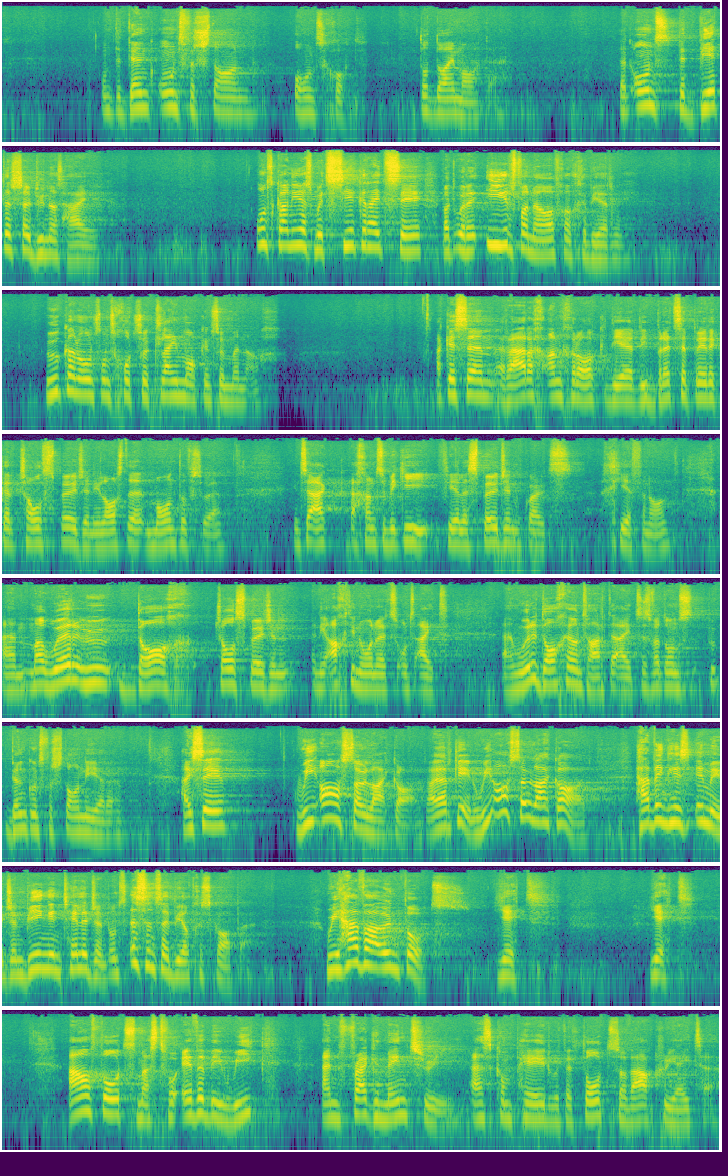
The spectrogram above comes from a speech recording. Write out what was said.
om te dink ons verstaan ons God tot daai mate dat ons dit beter sou doen as hy. Ons kan nie eens met sekerheid sê wat oor 'n uur van nou af gaan gebeur nie. Hoe kan ons ons God so klein maak en so minag? Ek is um, regtig aangeraak deur die Britse prediker Charles Spurgeon die laaste maand of so. En so ek ek gaan so 'n bietjie vir julle Spurgeon quotes gee vanaand. Ehm um, maar hoor hoe daag Charles Spurgeon in die 1800s ons uit. Ehm um, hoe daag hy ons harte uit soos wat ons dink ons verstaan die Here. Hy sê we are so like God. I erken, we are so like God. Having his image and being intelligent. Ons is in sy beeld geskape. We have our own thoughts. Yet Yet, our thoughts must forever be weak and fragmentary as compared with the thoughts of our Creator.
